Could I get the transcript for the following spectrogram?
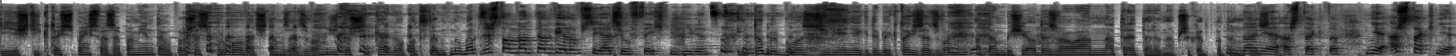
Jeśli ktoś z Państwa zapamiętał, proszę spróbować tam zadzwonić do Chicago pod ten numer. Zresztą mam tam wielu przyjaciół w tej chwili, więc. I to by było zdziwienie, gdyby ktoś zadzwonił, a tam by się odezwała Anna Treter na przykład potem. No nie, tak. aż tak to. Nie, aż tak nie.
